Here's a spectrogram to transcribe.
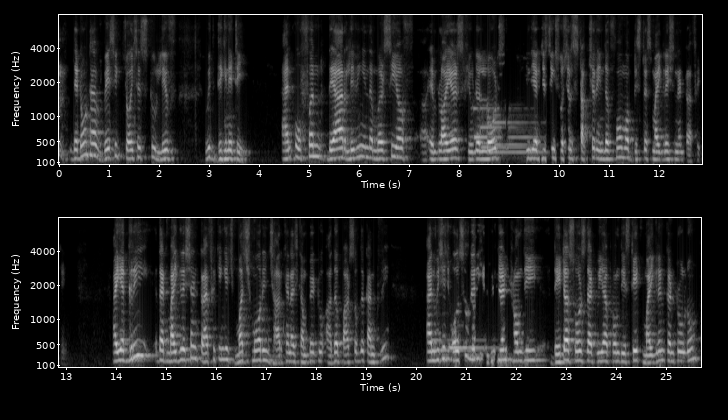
they don't have basic choices to live with dignity and often they are living in the mercy of uh, employers feudal lords in the existing social structure in the form of distress migration and trafficking i agree that migration trafficking is much more in jharkhand as compared to other parts of the country and which is also very evident from the data source that we have from the state migrant control room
